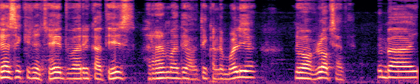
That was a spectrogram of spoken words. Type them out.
જય શ્રી કૃષ્ણ જય દ્વારિકાધીશ. હર આવતીકાલે મળીએ નવા બ્લોગ સાથે. બાય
